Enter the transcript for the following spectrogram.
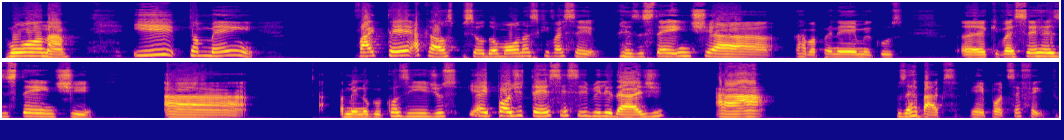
pulmonar. E também vai ter aquelas pseudomonas que vai ser resistente a carbapenêmicos, é, que vai ser resistente a aminoglicosídeos, e aí pode ter sensibilidade a os herbaxa, e aí pode ser feito.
